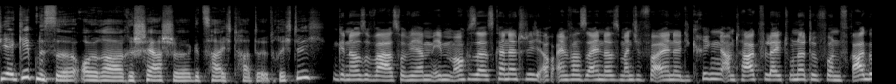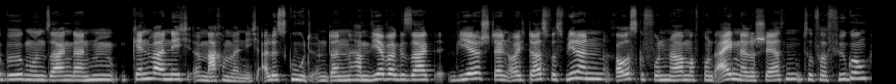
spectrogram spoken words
die Ergebnisse eurer Recherche gezeigt hattet, richtig? Genau so war es, weil wir haben eben auch gesagt, es kann natürlich auch einfach sein, dass manche Vereine, die kriegen am Tag vielleicht hunderte von Fragebögen und sagen dann, hm, kennen wir nicht, äh, machen wir nicht, alles gut. Und dann haben wir aber gesagt, wir stellen euch das, was wir dann rausgefunden haben aufgrund eigener Recherchen zur Verfügung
